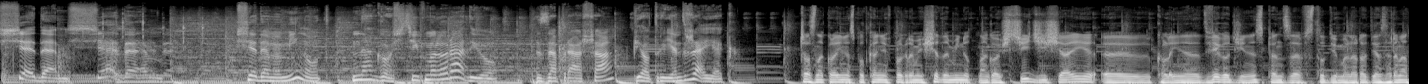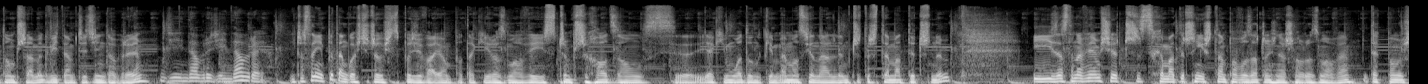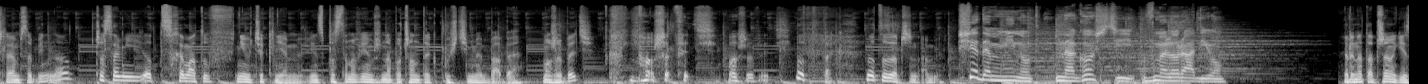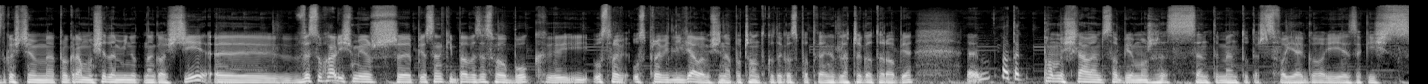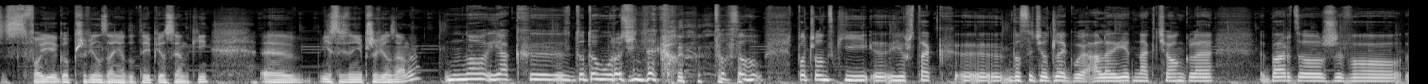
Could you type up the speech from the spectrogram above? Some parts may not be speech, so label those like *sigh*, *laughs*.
Siedem, siedem, siedem minut na gości w Meloradiu. Zaprasza Piotr Jędrzejek. Czas na kolejne spotkanie w programie 7 minut na gości. Dzisiaj yy, kolejne dwie godziny spędzę w studiu Meloradia z Renatą Przemyk. Witam cię, dzień dobry. Dzień dobry, dzień dobry. Czasami pytam gości, czego się spodziewają po takiej rozmowie i z czym przychodzą, z y, jakim ładunkiem emocjonalnym czy też tematycznym. I zastanawiałem się, czy schematycznie i sztampowo zacząć naszą rozmowę. I tak pomyślałem sobie, no czasami od schematów nie uciekniemy, więc postanowiłem, że na początek puścimy babę. Może być? *laughs* Może być, może być. No to tak, no to zaczynamy. Siedem minut na gości w Meloradiu. Renata Przemek jest gościem programu 7 minut na gości. Yy, Wysłuchaliśmy już piosenki Baby zesłał Bóg i uspra- usprawiedliwiałem się na początku tego spotkania, dlaczego to robię. Yy, A tak pomyślałem sobie może z sentymentu też swojego i jakieś s- swojego przywiązania do tej piosenki. Yy, Jesteś do niej przywiązana? No jak y, do domu rodzinnego. *laughs* To są początki y, już tak y, dosyć odległe, ale jednak ciągle bardzo żywo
